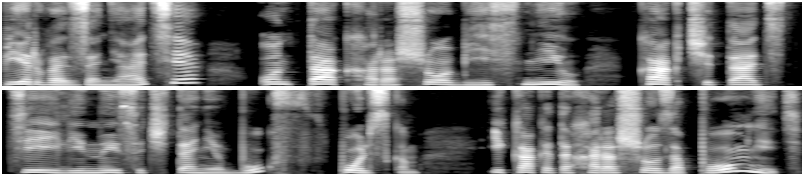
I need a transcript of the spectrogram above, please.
первое занятие – он так хорошо объяснил, как читать те или иные сочетания букв в польском и как это хорошо запомнить,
